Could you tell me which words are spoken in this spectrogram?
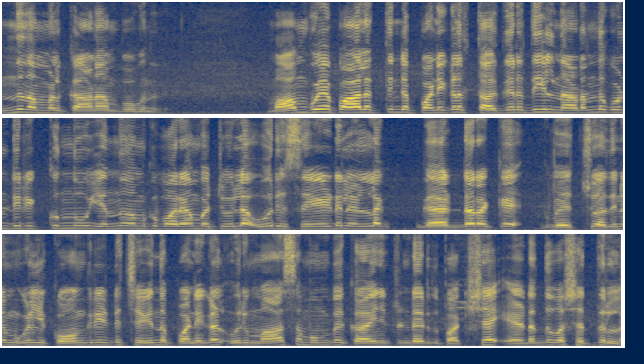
ഇന്ന് നമ്മൾ കാണാൻ പോകുന്നത്. മാമ്പുയ പാലത്തിന്റെ പണികൾ തകൃതിയിൽ നടന്നുകൊണ്ടിരിക്കുന്നു എന്ന് നമുക്ക് പറയാൻ പറ്റൂല. ഒരു സൈഡിലുള്ള ഗഡറൊക്കെ വെച്ചു അതിന് മുകളിൽ കോൺക്രീറ്റ് ചെയ്യുന്ന പണികൾ ഒരു മാസം മുമ്പ് കഴിഞ്ഞിട്ടുണ്ടായിരുന്നു. പക്ഷേ ഇടതുവശത്തുള്ള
